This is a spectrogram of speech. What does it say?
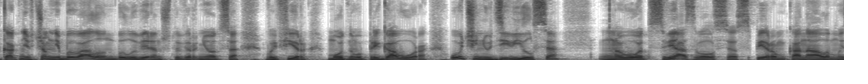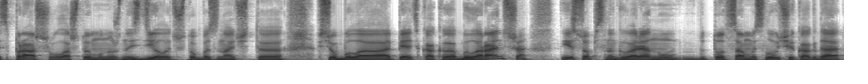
как ни в чем не бывало, он был уверен, что вернется в эфир модного приговора. Очень удивился, вот, связывался с Первым каналом и спрашивал, а что ему нужно сделать, чтобы, значит, э, все было опять как было раньше. И, собственно говоря, ну, тот самый случай, когда,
